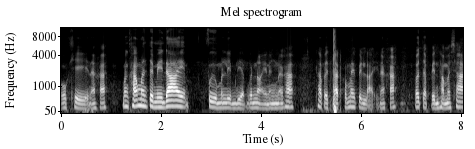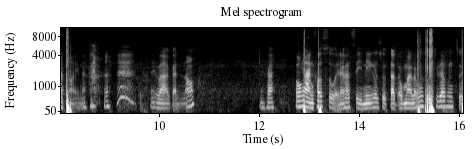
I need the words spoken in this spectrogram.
โอเคนะคะ บางครั้งมันจะมีได้ฟืนมันเหลี่ยมๆกันหน่อยนึงนะคะ ถ้าไปตัดก็ไม่เป็นไรนะคะ ก็จะเป็นธรรมชาติหน่อยนะคะให้ว่ากันเนาะนะคะเพราะงานเขาสวยนะคะ สีนี้ก็สุตัดออกมาแล้วก็สุคิดว่ามันสวย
